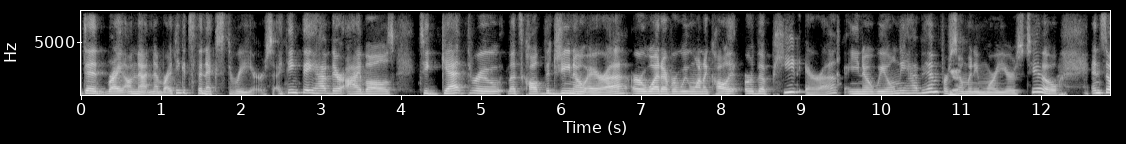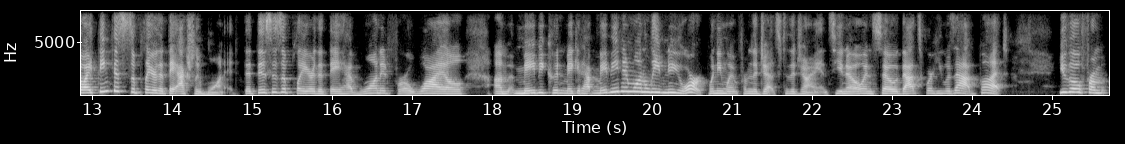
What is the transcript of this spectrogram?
dead right on that number. I think it's the next three years. I think they have their eyeballs to get through, let's call it the Geno era or whatever we want to call it, or the Pete era. You know, we only have him for yeah. so many more years too. And so I think this is a player that they actually wanted, that this is a player that they have wanted for a while. Um, maybe couldn't make it happen. Maybe he didn't want to leave New York when he went from the Jets to the Giants, you know, and so that's where he was at. But you go from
